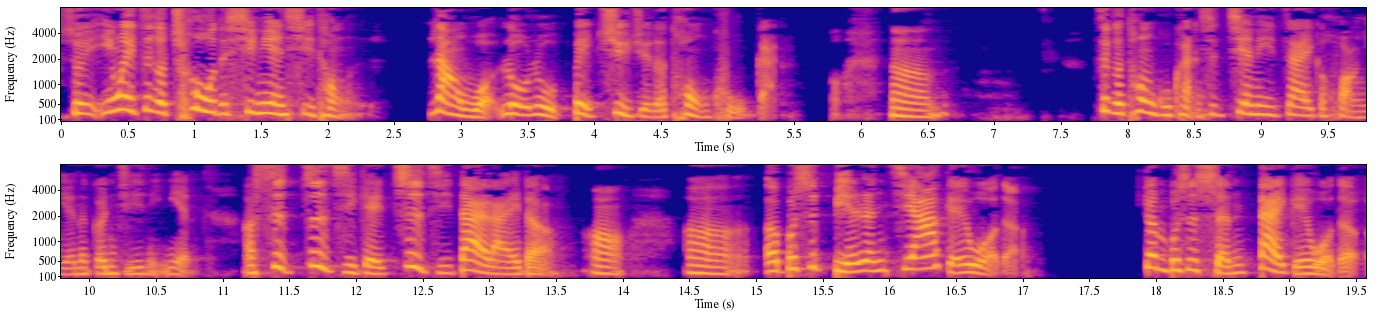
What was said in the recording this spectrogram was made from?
所以，因为这个错误的信念系统，让我落入被拒绝的痛苦感。嗯，这个痛苦感是建立在一个谎言的根基里面啊，是自己给自己带来的。啊嗯，而不是别人加给我的，更不是神带给我的。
